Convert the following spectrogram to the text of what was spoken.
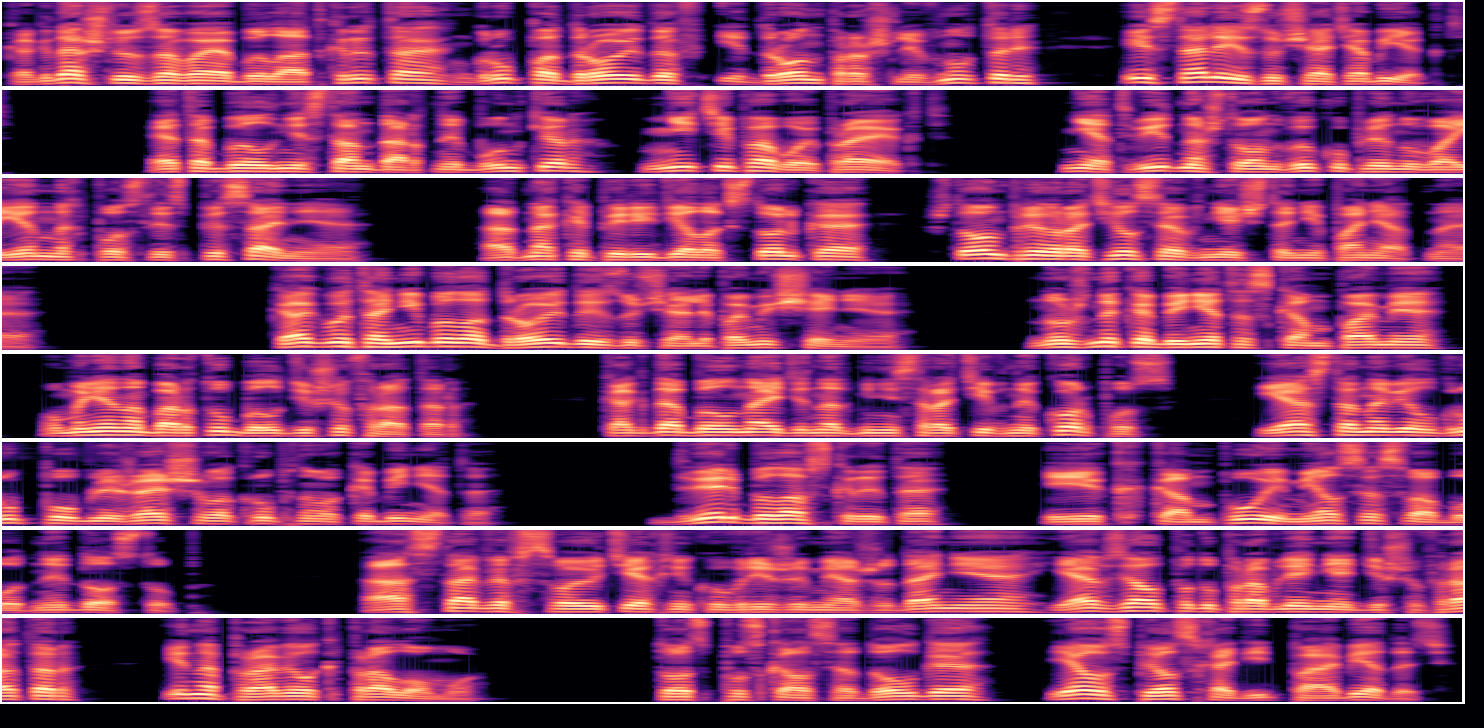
Когда шлюзовая была открыта, группа дроидов и дрон прошли внутрь и стали изучать объект. Это был не стандартный бункер, не типовой проект. Нет, видно, что он выкуплен у военных после списания. Однако переделок столько, что он превратился в нечто непонятное. Как бы то ни было, дроиды изучали помещение. Нужны кабинеты с компами, у меня на борту был дешифратор. Когда был найден административный корпус, я остановил группу у ближайшего крупного кабинета. Дверь была вскрыта, и к компу имелся свободный доступ. Оставив свою технику в режиме ожидания, я взял под управление дешифратор и направил к пролому. Тот спускался долго, я успел сходить пообедать.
